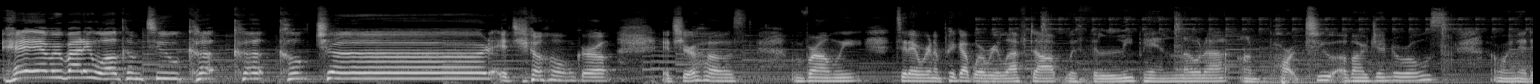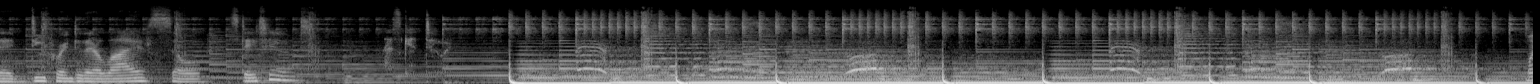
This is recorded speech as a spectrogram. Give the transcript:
Hey everybody, welcome to Cultured. It's your homegirl. It's your host, Bromley. Today we're gonna pick up where we left off with Felipe and Lola on part two of our gender roles. And we're gonna dive deeper into their lives, so stay tuned.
